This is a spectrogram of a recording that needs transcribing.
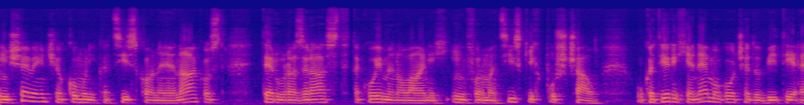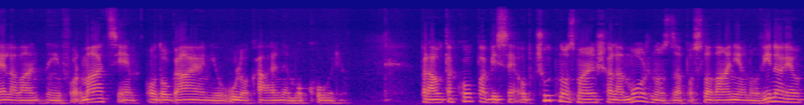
in še večjo komunikacijsko neenakost ter v razrast tako imenovanih informacijskih puščav, v katerih je nemogoče dobiti relevantne informacije o dogajanju v lokalnem okolju. Prav tako pa bi se občutno zmanjšala možnost zaposlovanja novinarjev,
